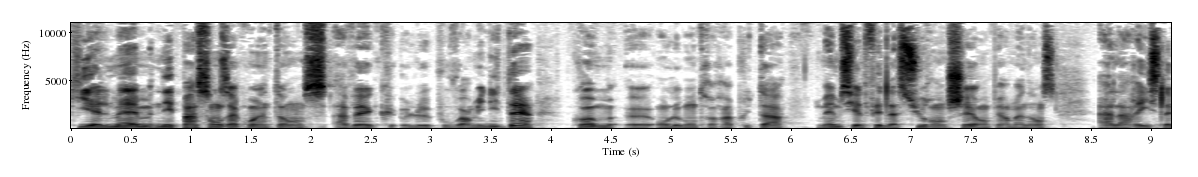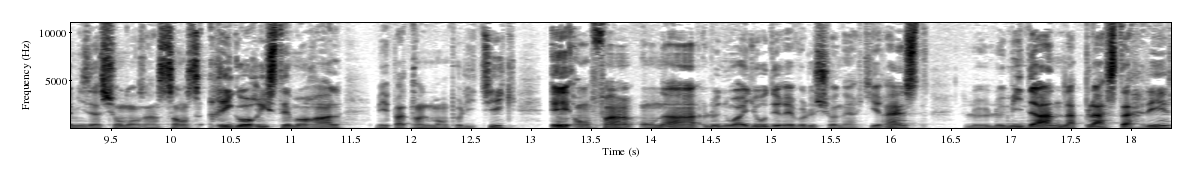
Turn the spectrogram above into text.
qui elle-même n'est pas sans accointance avec le pouvoir militaire, comme euh, on le montrera plus tard, même si elle fait de la surenchère en permanence à la réislamisation dans un sens rigoriste et moral, mais pas tellement politique. Et enfin, on a le noyau des révolutionnaires qui reste, le, le Midan, la place Tahrir,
